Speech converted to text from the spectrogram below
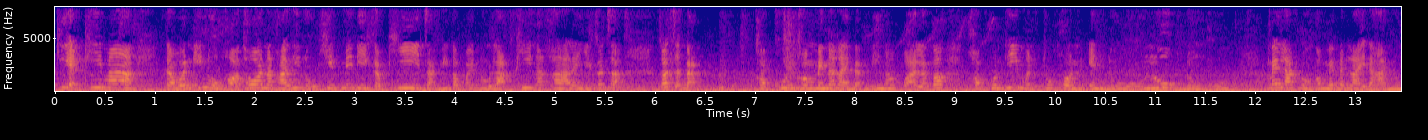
เกลียดพี่มาก แต่วันนี้หนูขอโทษนะคะ ที่หนูคิดไม่ดีกับพี่ จากนี้ต่อไปหนูรักพี่นะคะอะไรเงี้ยก็จะก็จะแบบขอบคุณคอมเมนต์อะไรแบบนี้มากกว่า แล้วก็ขอบคุณที่เหมือนทุกคนเอ็นดูลูกหนู ไม่รักหนูก็ไม่เป็นไรด่าหนู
